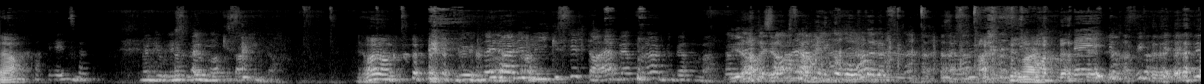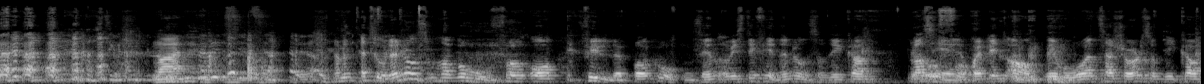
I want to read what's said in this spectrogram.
ja. Men det blir spennende. Ja, ja. Det er de jo likestilt, da. Jeg ber på deg, du ber på meg. Ja, det er sant. Jeg vil ikke holde det løftet. Nei. Nei. Ja, men jeg tror det er noen som har behov for å fylle på kvoten sin, og hvis de finner noen som de kan plassere på et litt annet nivå enn seg sjøl, som de kan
